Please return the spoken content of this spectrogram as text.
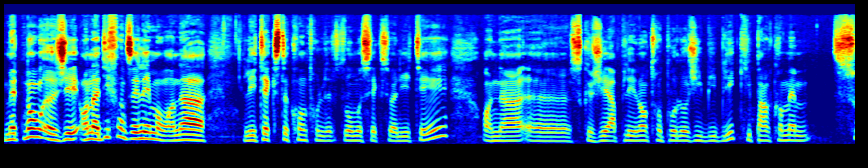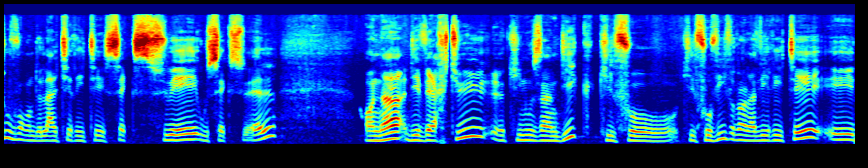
Maintenant, euh, on a différents éléments. On a les textes contre l'homosexualité, on a euh, ce que j'ai appelé l'anthropologie biblique qui parle quand même souvent de l'altérité sexuée ou sexuelle. On a des vertus euh, qui nous indiquent qu'il faut, qu'il faut vivre dans la vérité et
